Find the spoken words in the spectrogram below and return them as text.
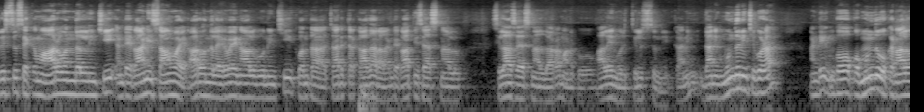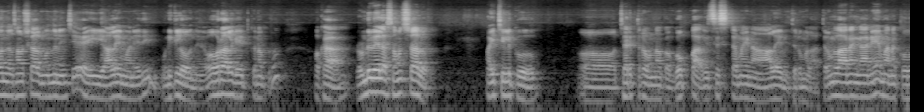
క్రీస్తు శకం ఆరు వందల నుంచి అంటే రాణి సాంవాయ్ ఆరు వందల ఇరవై నాలుగు నుంచి కొంత చారిత్రక ఆధారాలు అంటే రాతి శాసనాలు శిలాశాసనాల ద్వారా మనకు ఆలయం గురించి తెలుస్తుంది. కానీ దానికి ముందు నుంచి కూడా అంటే ఇంకో ఒక ముందు ఒక నాలుగు వందల సంవత్సరాల ముందు నుంచే ఈ ఆలయం అనేది ఉనికిలో ఉంది. ఓవరాల్గా ఎత్తుకున్నప్పుడు ఒక రెండు వేల సంవత్సరాలు పైచిలుకు చరిత్ర ఉన్న ఒక గొప్ప విశిష్టమైన ఆలయం తిరుమల. తిరుమల అనగానే మనకు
